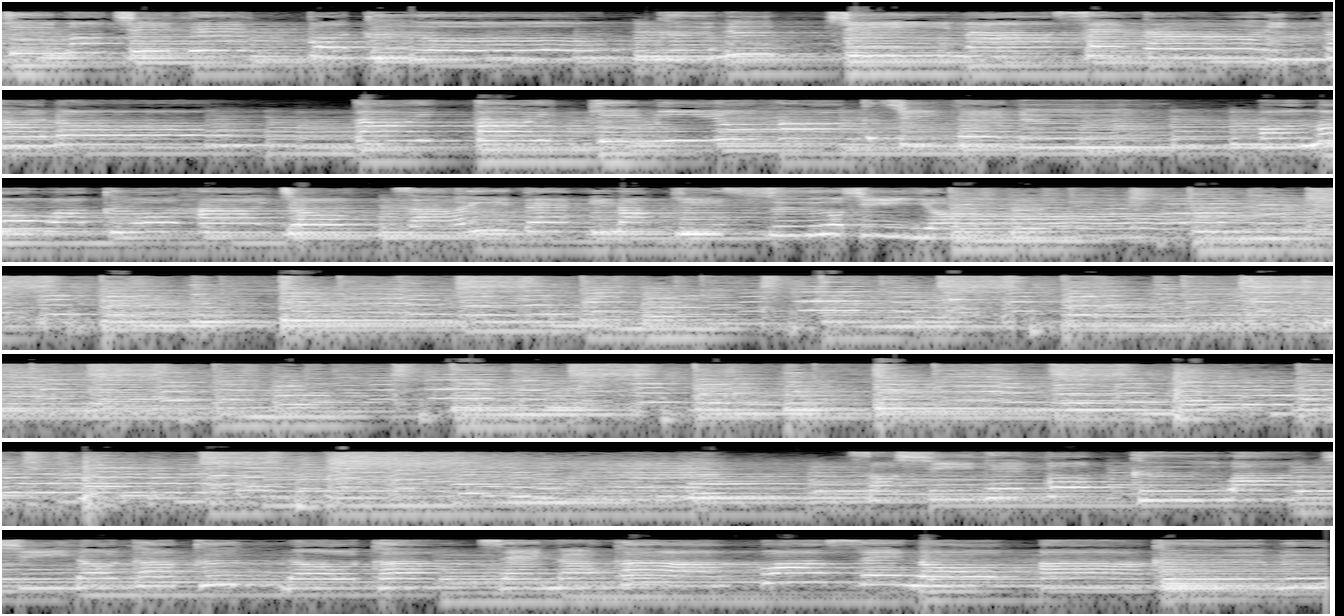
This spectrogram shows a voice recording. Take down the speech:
気持ちで僕をく苦しませたいんだろう。だいたい君を把握してる。思惑を排除。さいで今キスをしよう。僕は白角の風中合わせの悪夢。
